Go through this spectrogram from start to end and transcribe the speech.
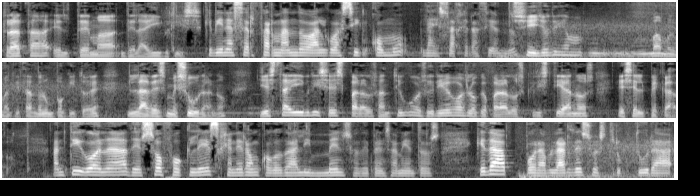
trata el tema de la ibris. Que viene a ser, Fernando, algo así como la exageración, ¿no? Sí, yo diría, mm, vamos matizándolo un poquito, ¿eh? la desmesura, ¿no? Y esta ibris es para los antiguos griegos lo que para los cristianos es el pecado. Antígona de Sófocles genera un caudal inmenso de pensamientos. Queda por hablar de su estructura,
